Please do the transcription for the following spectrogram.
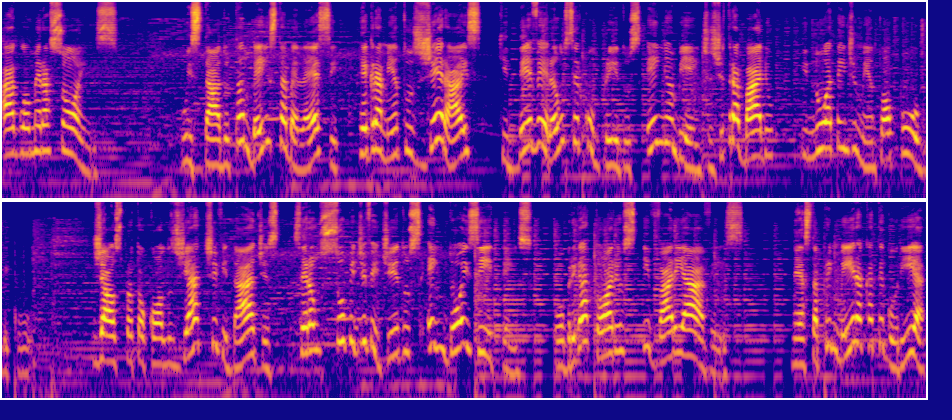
aglomerações. O Estado também estabelece regramentos gerais que deverão ser cumpridos em ambientes de trabalho e no atendimento ao público. Já os protocolos de atividades serão subdivididos em dois itens, obrigatórios e variáveis. Nesta primeira categoria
